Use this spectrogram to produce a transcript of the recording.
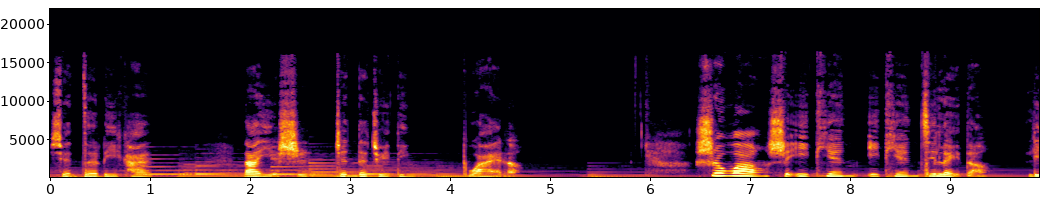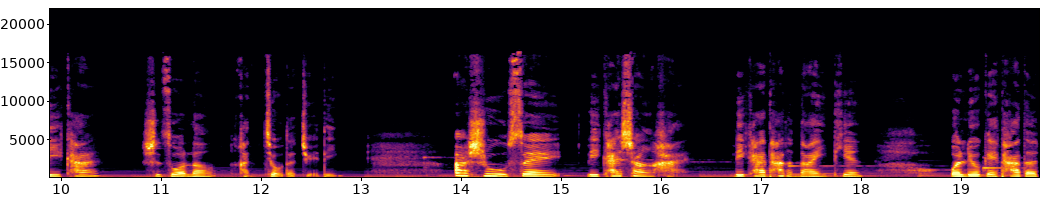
选择离开，那也是真的决定不爱了。失望是一天一天积累的，离开是做了很久的决定。二十五岁离开上海，离开他的那一天，我留给他的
